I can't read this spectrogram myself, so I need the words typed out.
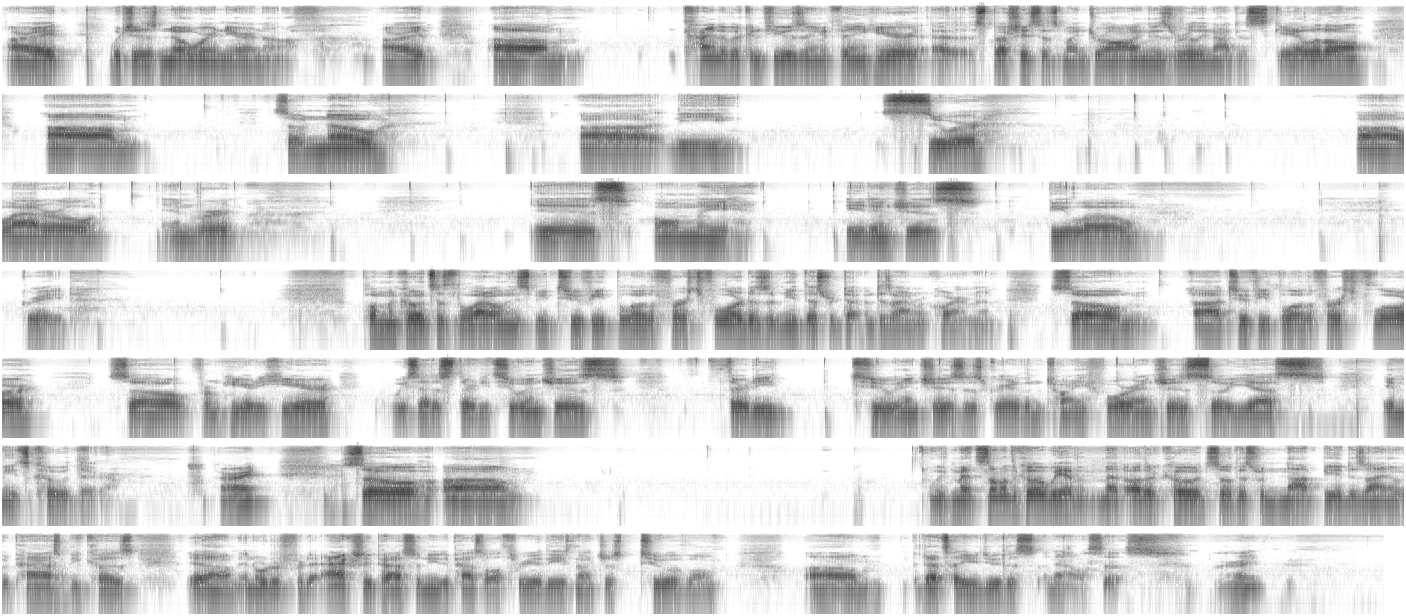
All right, which is nowhere near enough. All right. Um, kind of a confusing thing here, uh, especially since my drawing is really not to scale at all. Um, so no, uh, the sewer uh, lateral invert is only 8 inches below grade. Plumbing code says the lateral needs to be 2 feet below the first floor. Does it meet this re design requirement? So uh, 2 feet below the first floor. So from here to here, we said is 32 inches. 32 inches is greater than 24 inches. So yes, it meets code there. All right. So um, we've met some of the code. We haven't met other codes. So this would not be a design that would pass because um, in order for it to actually pass, it need to pass all three of these, not just two of them. Um, but that's how you do this analysis. All right.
